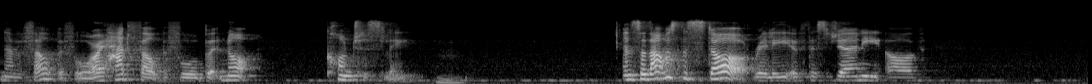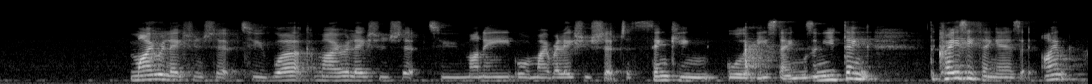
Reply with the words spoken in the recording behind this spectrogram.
never felt before. I had felt before, but not consciously. Mm. And so that was the start, really, of this journey of my relationship to work, my relationship to money, or my relationship to thinking all of these things. And you'd think the crazy thing is, I'm,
